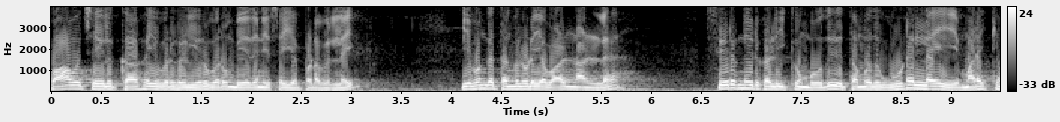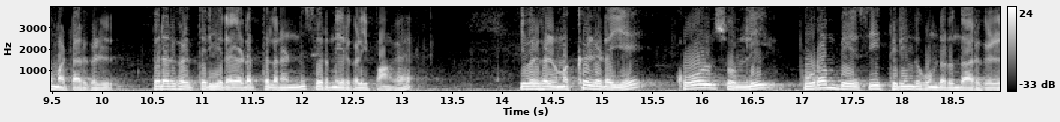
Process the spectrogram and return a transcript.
பாவச் செயலுக்காக இவர்கள் இருவரும் வேதனை செய்யப்படவில்லை. இவங்க தங்களுடைய வாழ்நாளில் சிறுநீர் கழிக்கும்போது தமது உடலை மறைக்க மாட்டார்கள். பிறர்கள் தெரிகிற இடத்துல நின்று சிறுநீர் கழிப்பாங்க. இவர்கள் மக்களிடையே கோல் சொல்லி புறம் பேசி திரிந்து கொண்டிருந்தார்கள்.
